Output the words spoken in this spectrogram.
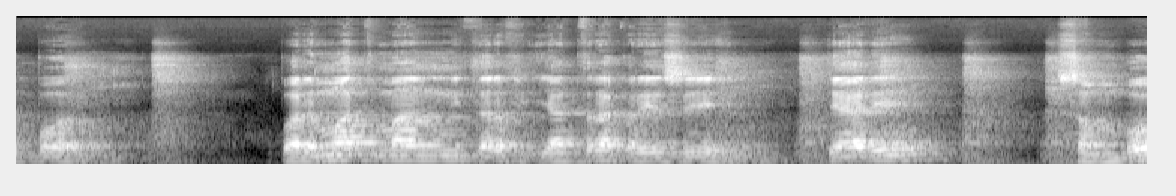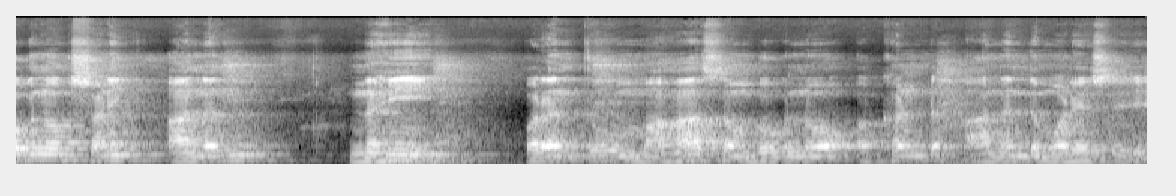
ઉપર પરમાત્માની તરફ યાત્રા કરે છે, ત્યારે સંભોગનો ક્ષણિક આનંદ નહીં, પરંતુ મહાસંભોગનો અખંડ આનંદ મળે છે.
